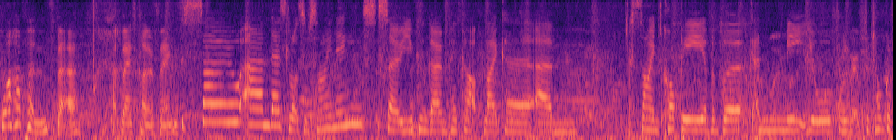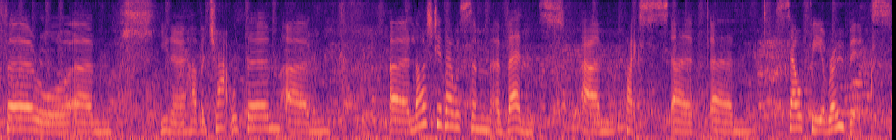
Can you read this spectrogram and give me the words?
what happens there at those kind of things? So um, there's lots of signings. So you can go and pick up like a um, signed copy of a book and meet your favourite photographer or um, you know have a chat with them. Uh, last year there was some events um, like uh, um, selfie aerobics.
